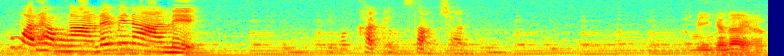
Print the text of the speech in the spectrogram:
เพิ่งมาทำงานได้ไม่นานนี่อย่ามาขัดคำสั่งฉัน ทำเองก็ได้ครับ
